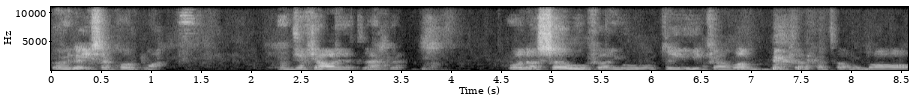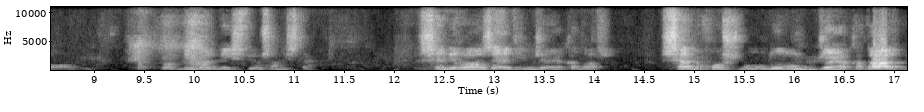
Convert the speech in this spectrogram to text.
Öyle ise korkma Önceki ayetlerde. وَلَسَوْفَ يُعْطِيكَ رَبِّكَ فَتَرْضَى Rabbinden ne istiyorsan iste. Seni razı edinceye kadar, sen hoşnut oluncaya kadar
